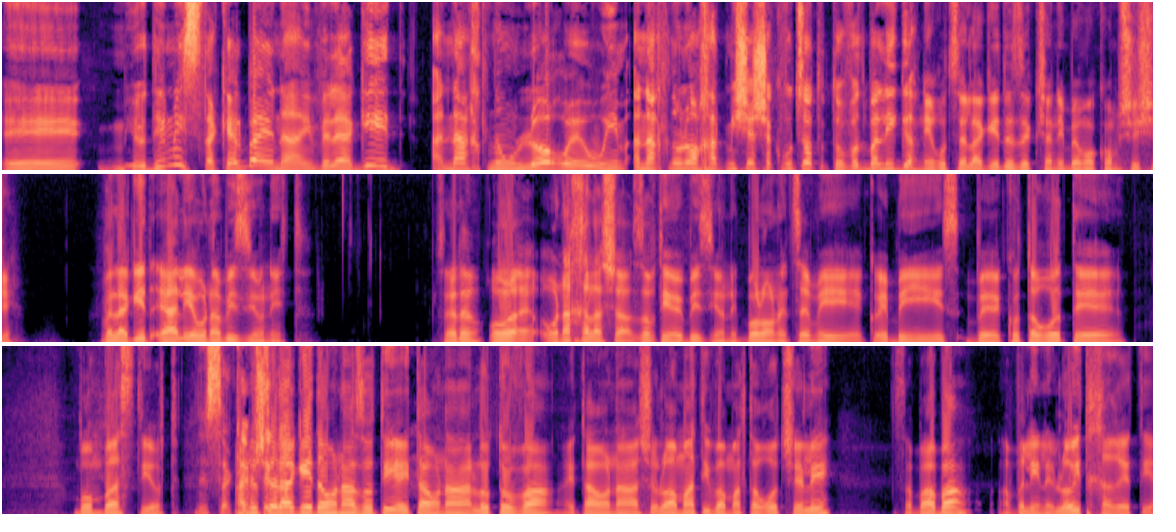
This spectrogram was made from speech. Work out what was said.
אה, יודעים להסתכל בעיניים ולהגיד, אנחנו לא ראויים, אנחנו לא אחת משש הקבוצות הטובות בליגה. אני רוצה להגיד את זה כשאני במקום שישי. ולהגיד, היה לי עונה ביזיונית. בסדר? עונה חלשה, עזוב אותי מביזיונית, בוא לא נצא בכותרות אה, בומבסטיות. נסכם אני רוצה להגיד, העונה הזאת הייתה עונה לא טובה, הייתה עונה שלא עמדתי במטרות שלי, סבבה? אבל הנה, לא התחרתי,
